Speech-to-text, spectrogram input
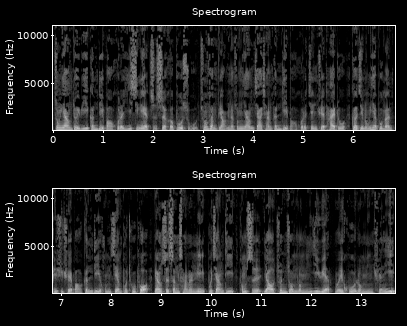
中央对于耕地保护的一系列指示和部署，充分表明了中央加强耕地保护的坚决态度。各级农业部门必须确保耕地红线不突破，粮食生产能力不降低，同时要尊重农民意愿，维护农民权益。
